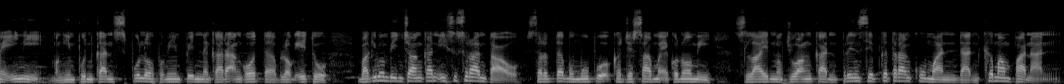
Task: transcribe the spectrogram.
Mei ini menghimpunkan 10 pemimpin negara anggota blok itu bagi membincangkan isu serantau serta memupuk kerjasama ekonomi selain memperjuangkan prinsip keterangkuman dan kemampanan.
